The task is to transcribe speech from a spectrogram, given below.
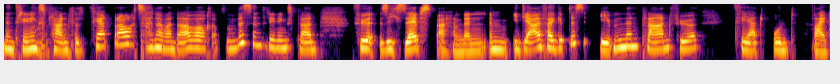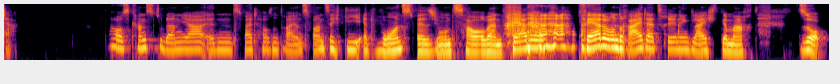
einen Trainingsplan fürs Pferd braucht, sondern man darf auch so ein bisschen Trainingsplan für sich selbst machen. Denn im Idealfall gibt es eben einen Plan für Pferd und Reiter. Daraus kannst du dann ja in 2023 die Advanced-Version zaubern. Pferde, Pferde- und Reitertraining leicht gemacht. So,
